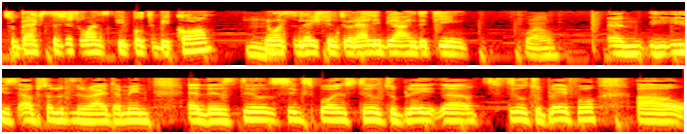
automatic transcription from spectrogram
So Baxter just wants people to be calm. He wants the nation to rally behind the team. Wow. And he is absolutely right. I mean, uh, there's still six points still to play, uh, still to play for. Uh,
